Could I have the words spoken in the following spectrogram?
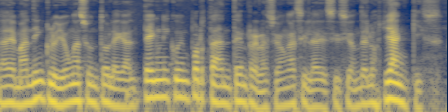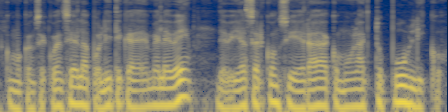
La demanda incluyó un asunto legal técnico importante en relación a si la decisión de los Yankees, como consecuencia de la política de MLB, debía ser considerada como un acto público,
